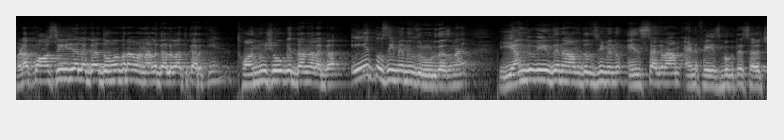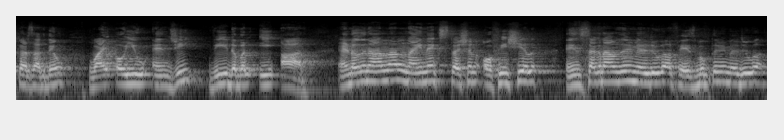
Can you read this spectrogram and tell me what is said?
ਬੜਾ ਪੋਜ਼ਿਟਿਵ ਜਿਹਾ ਲੱਗਾ ਦੋਵਾਂ ਭਰਾਵਾਂ ਨਾਲ ਗੱਲਬਾਤ ਕਰਕੇ। ਤੁਹਾਨੂੰ ਸ਼ੋਅ ਕਿਦਾਂ ਦਾ ਲੱਗਾ? ਇਹ ਤੁਸੀਂ ਮੈਨੂੰ ਜ਼ਰੂਰ ਦੱਸਣਾ ਹੈ। ਯੰਗ ਵੀਰ ਦੇ ਨਾਮ ਤੋਂ ਤੁਸੀਂ ਮੈਨੂੰ ਇੰਸਟਾਗ੍ਰam ਐਂਡ ਫੇਸਬੁੱਕ ਤੇ ਸਰਚ ਕਰ ਸਕਦੇ ਹੋ। Y O U N G V E E R and ਉਹਦੇ ਨਾਲ ਨਾਲ 9x ਸਟੇਸ਼ਨ ਅਫੀਸ਼ੀਅਲ ਇੰਸਟਾਗ੍ਰam ਤੇ ਵੀ ਮਿਲ ਜਾਊਗਾ ਫੇਸਬੁੱਕ ਤੇ ਵੀ ਮਿਲ ਜਾਊਗਾ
